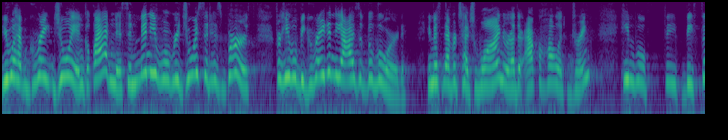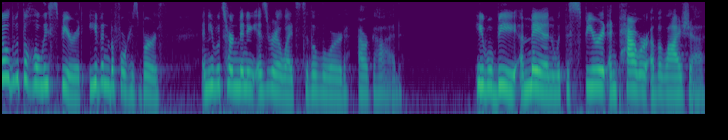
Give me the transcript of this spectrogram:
You will have great joy and gladness, and many will rejoice at his birth, for he will be great in the eyes of the Lord. He must never touch wine or other alcoholic drink. He will be filled with the Holy Spirit even before his birth, and he will turn many Israelites to the Lord our God. He will be a man with the spirit and power of Elijah.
